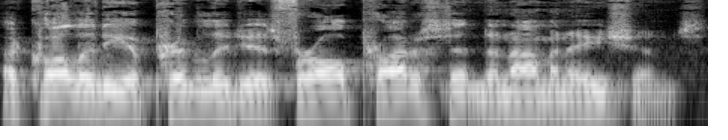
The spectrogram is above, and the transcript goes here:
equality of privileges for all Protestant denominations,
